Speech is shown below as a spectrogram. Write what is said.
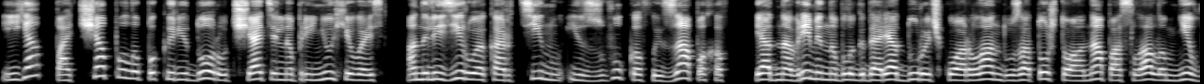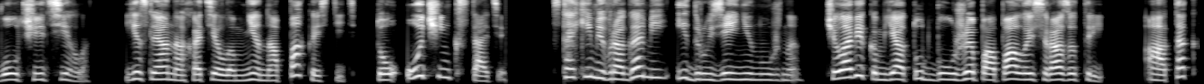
И я почапала по коридору, тщательно принюхиваясь анализируя картину из звуков и запахов, и одновременно благодаря дурочку Орланду за то, что она послала мне волчье тело. Если она хотела мне напакостить, то очень кстати. С такими врагами и друзей не нужно. Человеком я тут бы уже попалась раза три. А так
